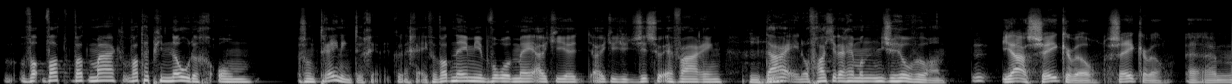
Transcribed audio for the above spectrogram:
wat, wat, wat, maakt, wat heb je nodig om zo'n training te ge- kunnen geven? Wat neem je bijvoorbeeld mee uit je, uit je jiu-jitsu ervaring Mhm. daarin? Of had je daar helemaal niet zo heel veel aan? Ja, zeker wel. Zeker wel. Ehm,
